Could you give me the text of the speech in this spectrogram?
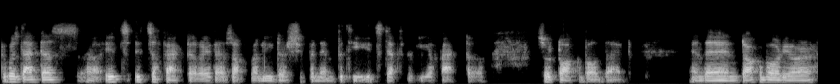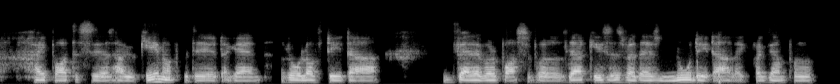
because that does uh, it's it's a factor right? As talk about leadership and empathy it's definitely a factor. So talk about that. And then talk about your hypothesis how you came up with it. Again role of data wherever possible. There are cases where there's no data like for example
